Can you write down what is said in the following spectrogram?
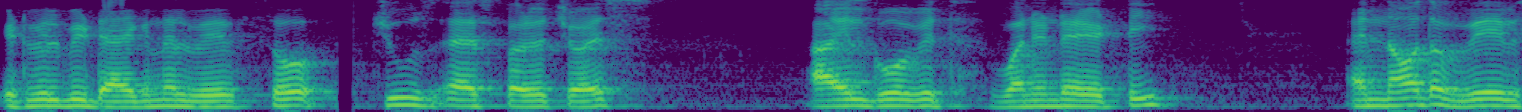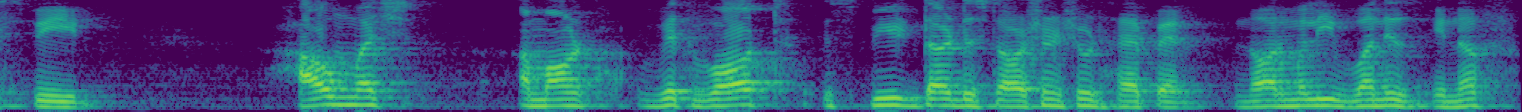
it will be diagonal wave. So choose as per your choice. I'll go with 180 and now the wave speed. How much amount with what speed the distortion should happen. Normally one is enough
